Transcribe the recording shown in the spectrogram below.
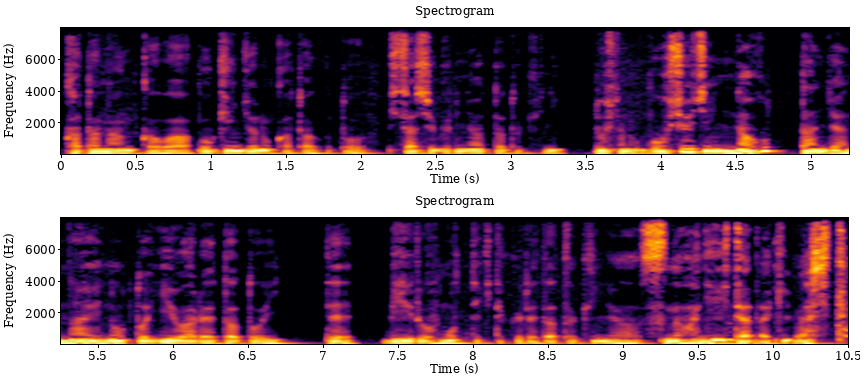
方なんかはご近所の方と久しぶりに会った時に「どうしたの？ご主人治ったんじゃないの?」と言われたと言ってビールを持ってきてくれた時には素直にいただきました。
